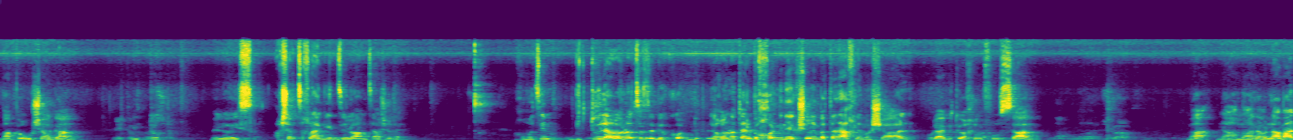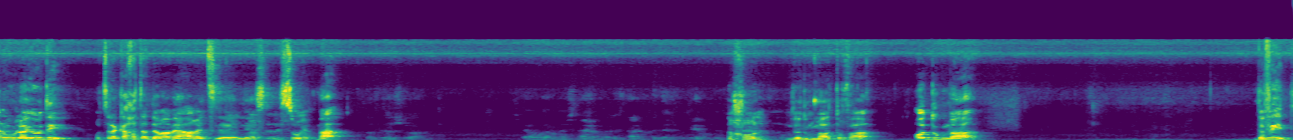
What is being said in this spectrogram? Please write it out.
מה פירושה גם? ניתוק מאלוהי ישראל. עכשיו צריך להגיד, זה לא המצאה שלהם. אנחנו מוצאים ביטוי לרעיונות, הזה, בכל, לרעיונות האלה בכל מיני הקשרים בתנ"ך, למשל, אולי הביטוי הכי מפורסם, מה? נעמן, אבל נעמן הוא לא יהודי, רוצה לקחת את האדמה מהארץ לסוריה, מה? נכון, זו דוגמה טובה. עוד דוגמה, דוד,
